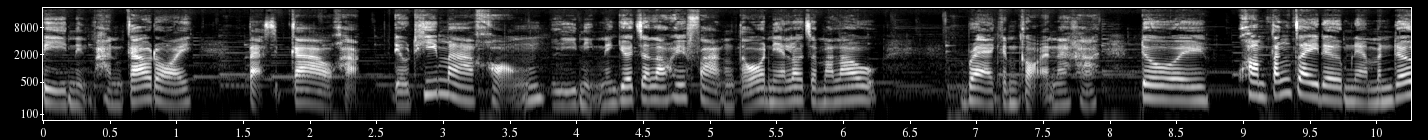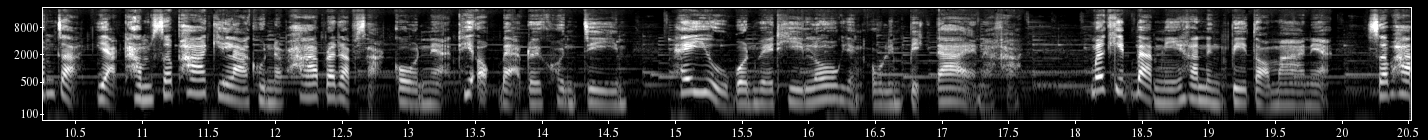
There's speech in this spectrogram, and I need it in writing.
ปี 1989 ค่ะ เดี๋ยวที่มาของหลีหนิงเนี่ยยศจะเล่าให้ฟัง แต่ว่าวันนี้เราจะมาเล่าแบรนด์กันก่อนนะคะ โดยความตั้งใจเดิมเนี่ยมันเริ่มจากอยากทำเสื้อผ้ากีฬาคุณภาพระดับสากลเนี่ยที่ออกแบบโดยคนจีน ให้อยู่บนเวทีโลกอย่างโอลิมปิกได้นะคะ เมื่อคิดแบบนี้ค่ะหนึ่งปีต่อมาเนี่ยเสื้อผ้า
